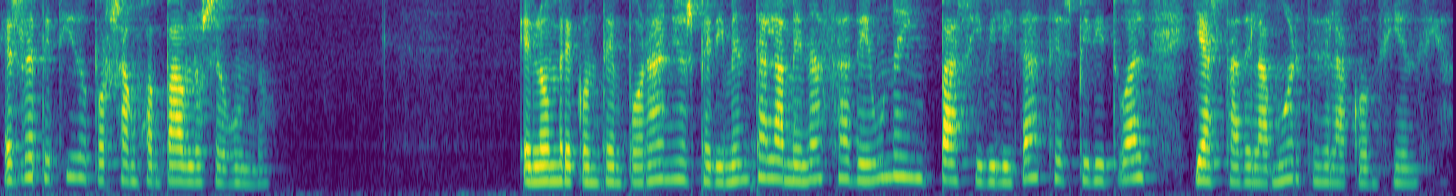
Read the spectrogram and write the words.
es repetido por San Juan Pablo II. El hombre contemporáneo experimenta la amenaza de una impasibilidad espiritual y hasta de la muerte de la conciencia.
